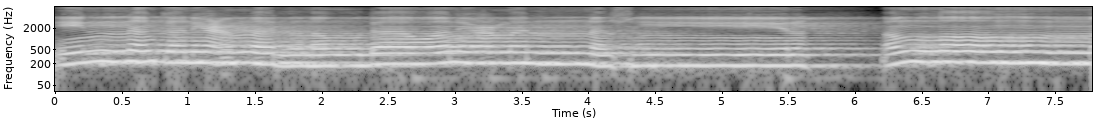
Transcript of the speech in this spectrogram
إنك نعم المولى ونعم النصير. اللهم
